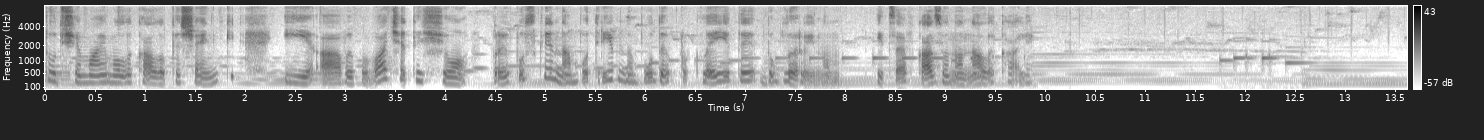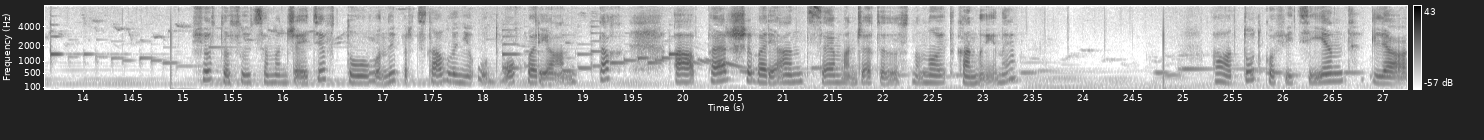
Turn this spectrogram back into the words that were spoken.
Тут ще маємо лекало кишеньки, і а, ви побачите, що припуски нам потрібно буде проклеїти дублерином і це вказано на лекалі. Що стосується манжетів, то вони представлені у двох варіантах. А перший варіант це манжети з основної тканини. А Тут коефіцієнт для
